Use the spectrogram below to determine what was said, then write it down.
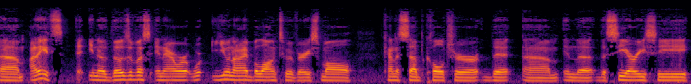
um, I think it's you know those of us in our you and I belong to a very small kind of subculture that um, in the the CREC,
